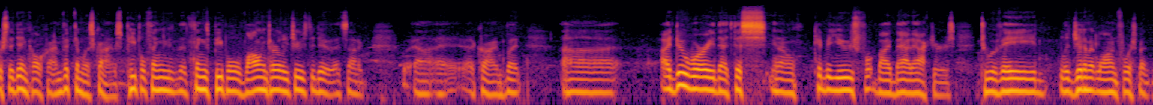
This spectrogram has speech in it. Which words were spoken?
wish they didn't call crime, victimless crimes. People think that things people voluntarily choose to do. That's not a, uh, a crime. But uh, I do worry that this, you know, could be used for, by bad actors to evade legitimate law enforcement.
